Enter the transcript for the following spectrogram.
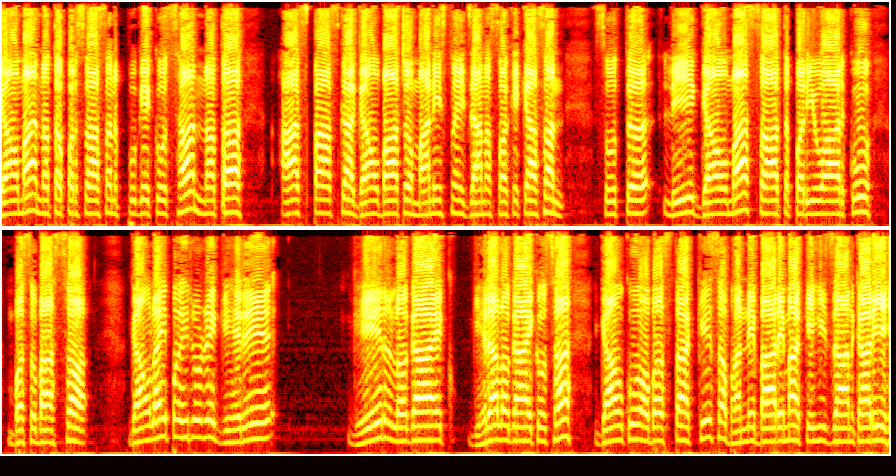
गाउँमा न त प्रशासन पुगेको छ न त आसपासका गाउँबाट मानिस नै जान सकेका छन्। सोतली गाउँमा सात परिवारको बसोबास छ। गाउँलाई पहिरोले घेरे घेर लगाएको घेरा लगाएको छ गाउँको अवस्था के छ भन्ने बारेमा केही जानकारी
